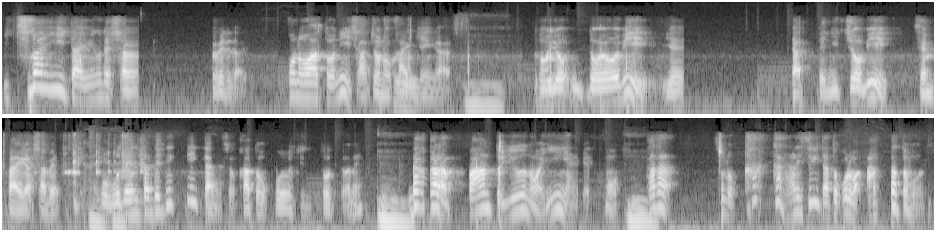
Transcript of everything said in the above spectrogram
一番いいタイミングでしゃべれた。この後に社長の会見がある、うん。土曜土曜日ややって、日曜日、先輩がしゃべって、はいもう午前立てできていたんですよ、加藤浩次にとってはね。うんだから、バーンと言うのはいいんやけども、うんただ、その閣下なりすぎたところはあったと思うんです。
